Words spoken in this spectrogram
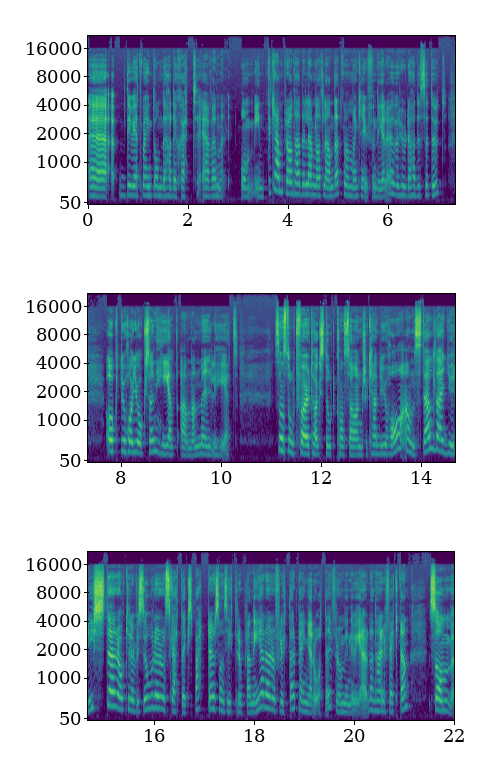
Eh, det vet man inte om det hade skett även om inte Kamprad hade lämnat landet, men man kan ju fundera över hur det hade sett ut. Och du har ju också en helt annan möjlighet. Som stort företag, stort koncern så kan du ju ha anställda jurister och revisorer och skatteexperter som sitter och planerar och flyttar pengar åt dig för att minimera den här effekten. Som eh,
